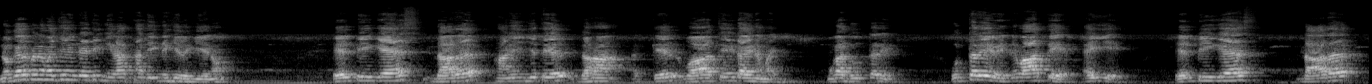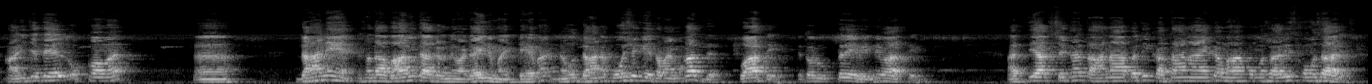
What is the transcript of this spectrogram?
නොකල්පන වචනෙන් රැටින් ඉරක් අඳින්න කියලා කියනවා. LP ගෑස්, දර, khනිජ තෙල්, දහ තෙල්, වාතය, ඩයිනමයිට්. මොකක්ද උත්තරේ? උත්තරේ වෙන්නේ වාතය. ඇයි ඒ? LP ගෑස්, දර, khනිජ තෙල් ඔක්කොම දහනය සඳහා භාවිතා කරනවා ඩයිනමයිට් එහෙම. නමුත් දහන පෝෂකය තමයි මොකද්ද? වාතය. ඒතකොට උත්තරේ වෙන්නේ වාතය. අධ්‍යක්ෂක, තානාපති, කතානායක, මහා කොමසාරිස්, කොමසාරිස්.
